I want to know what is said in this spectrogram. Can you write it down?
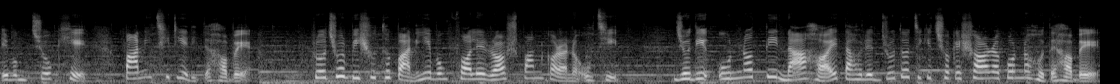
এবং চোখে পানি ছিটিয়ে দিতে হবে। প্রচুর বিশুদ্ধ পানি এবং ফলের রস পান করানো উচিত। যদি উন্নতি না হয় তাহলে দ্রুত চিকিৎসকের শরণাপন্ন হতে হবে।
